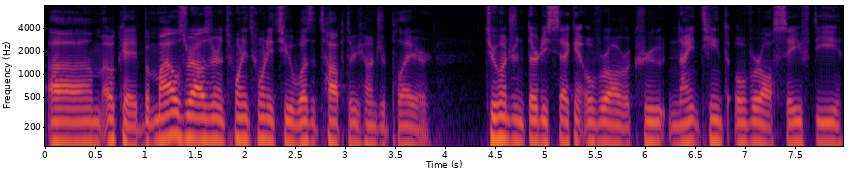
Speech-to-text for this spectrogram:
Um, okay, but Miles Rouser in 2022 was a top 300 player, 232nd overall recruit, 19th overall safety,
